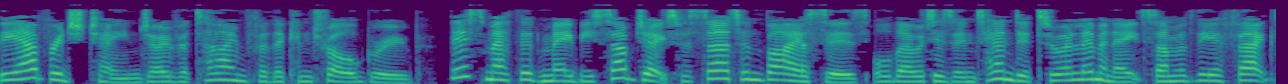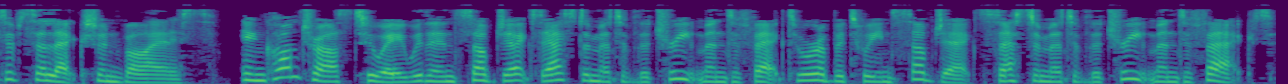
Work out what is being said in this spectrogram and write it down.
the average change over time for the control group. This method may be subject to certain biases, although it is intended to eliminate some of the effect of selection bias. In contrast to a within subjects estimate of the treatment effect or a between subjects estimate of the treatment effect,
